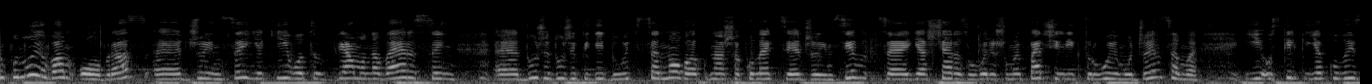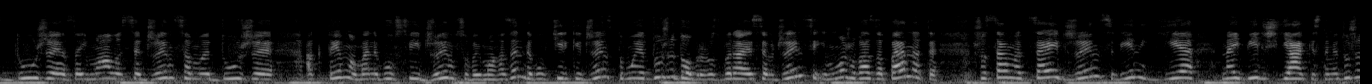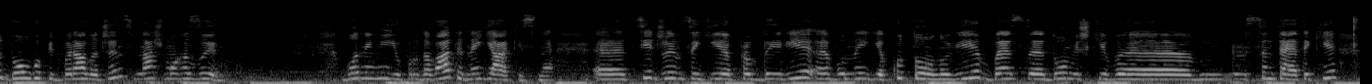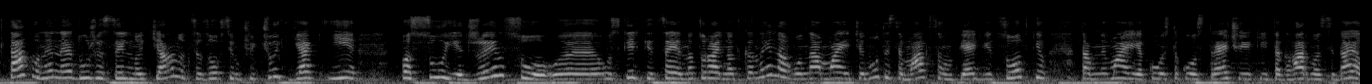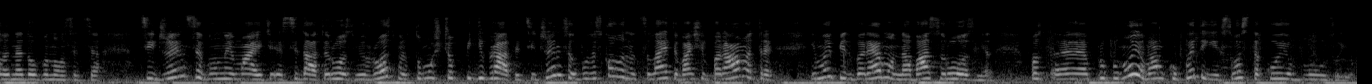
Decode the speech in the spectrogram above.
пропоную вам образ е, джинси, які от прямо на вересень дуже дуже підійдуть. Це нова наша колекція джинсів. Це я ще раз говорю, що ми перший рік торгуємо джинсами. І оскільки я колись дуже займалася джинсами, дуже активно. У мене був свій джинсовий магазин, де був тільки джинс. Тому я дуже добре розбираюся в джинсі і можу вас запевнити, що саме цей джинс він є найбільш якісним. Я дуже довго підбирала джинс в наш магазин. Бо не вмію продавати неякісне. Е, Ці джинси є правдиві, е, вони є котонові, без е, домішків синтетики. Так вони не дуже сильно тягнуться, зовсім чуть-чуть, як і пасує джинсу, оскільки це натуральна тканина, вона має тягнутися максимум 5%. Там немає якогось такого стречу, який так гарно сідає, але недовго носиться. Ці джинси вони мають сідати розмір розмір, тому щоб підібрати ці джинси, обов'язково надсилайте ваші параметри, і ми підберемо на вас розмір. Е, Пропоную вам купити їх з ось такою блузою.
